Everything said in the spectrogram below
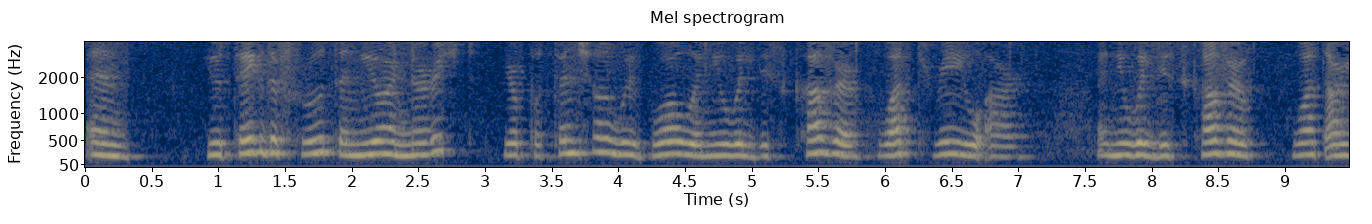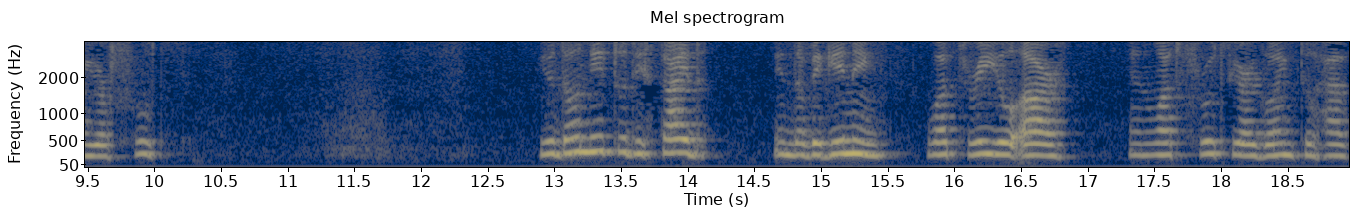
and you take the fruit and you are nourished your potential will grow and you will discover what tree you are and you will discover what are your fruits. You don't need to decide in the beginning what tree you are and what fruits you are going to have.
